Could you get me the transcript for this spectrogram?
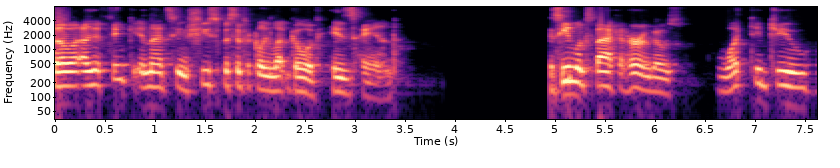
though I think in that scene she specifically let go of his hand. Because he looks back at her and goes, What did you.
